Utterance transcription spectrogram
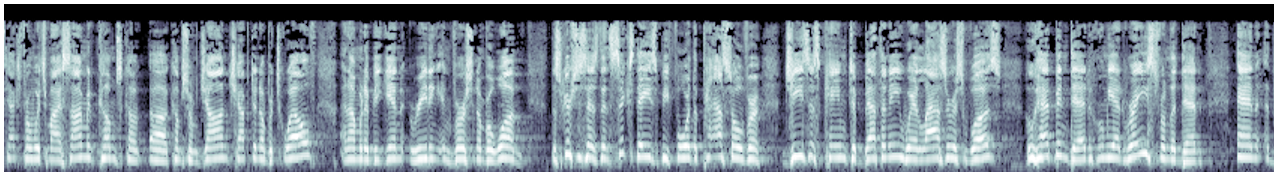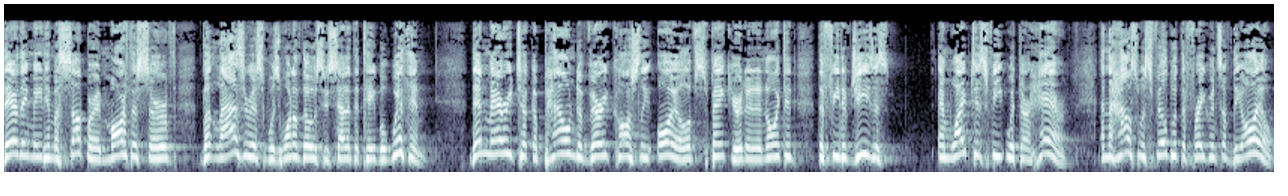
text from which my assignment comes uh, comes from John chapter number 12 and I'm going to begin reading in verse number 1. The scripture says then 6 days before the Passover Jesus came to Bethany where Lazarus was who had been dead whom he had raised from the dead and there they made him a supper and Martha served but Lazarus was one of those who sat at the table with him. Then Mary took a pound of very costly oil of spikenard and anointed the feet of Jesus and wiped his feet with their hair. And the house was filled with the fragrance of the oil.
